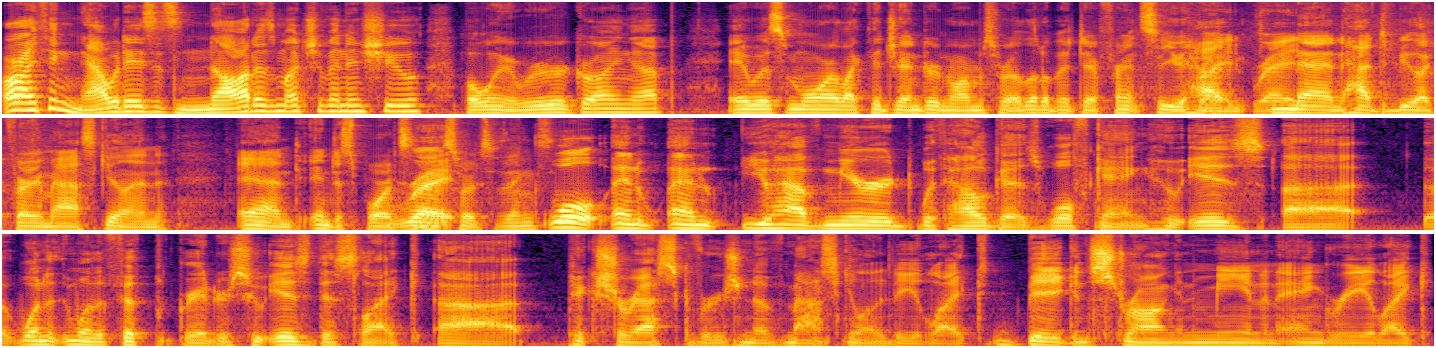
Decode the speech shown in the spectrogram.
or I think nowadays it's not as much of an issue, but when we were growing up, it was more like the gender norms were a little bit different. So you had Right, right. men had to be like very masculine and into sports and Right. those sorts of things. Well, and and you have mirrored with Helga as Wolfgang, who is uh one of one of the fifth graders, who is this like uh picturesque version of masculinity, like big and strong and mean and angry. Like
